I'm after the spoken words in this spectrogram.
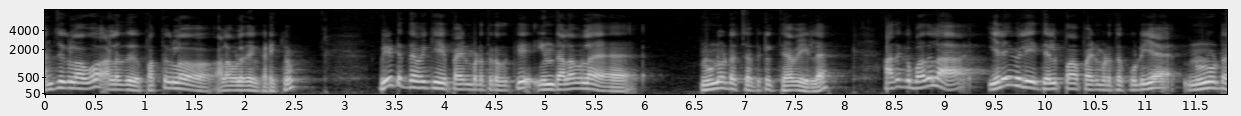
அஞ்சு கிலோவோ அல்லது பத்து கிலோ அளவில் தான் கிடைக்கும். வீட்டு தேவைக்கு பயன்படுத்துறதுக்கு இந்த அளவில் நுண்ணூட்டச்சத்துக்கள் தேவையில்லை. அதுக்கு பதிலாக இலைவெளி தெளிப்பாக பயன்படுத்தக்கூடிய நுண்ணூட்ட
